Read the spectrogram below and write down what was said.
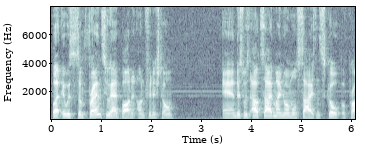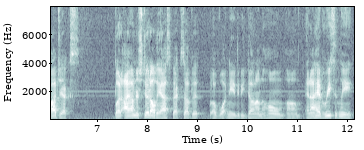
But it was some friends who had bought an unfinished home, and this was outside my normal size and scope of projects. But I understood all the aspects of it, of what needed to be done on the home. Um, and I had recently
